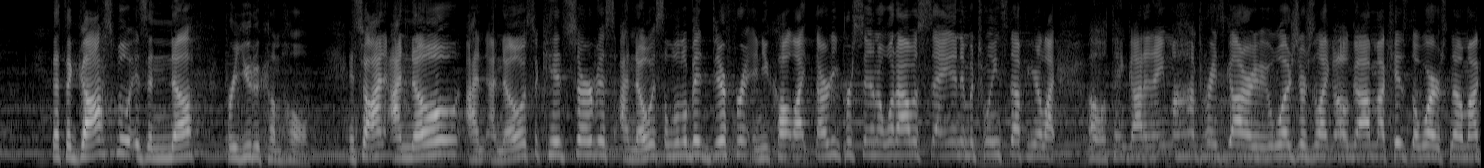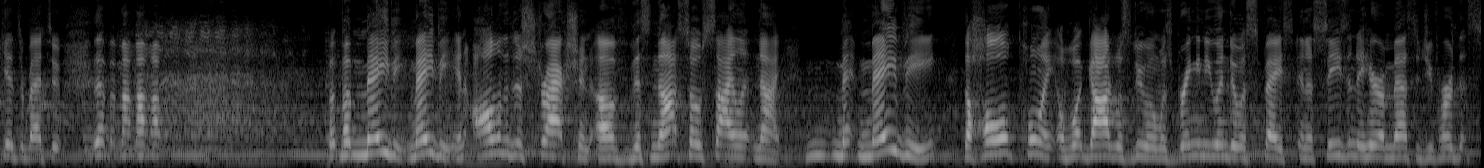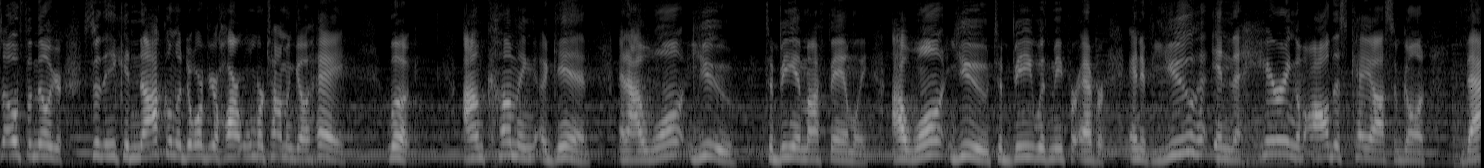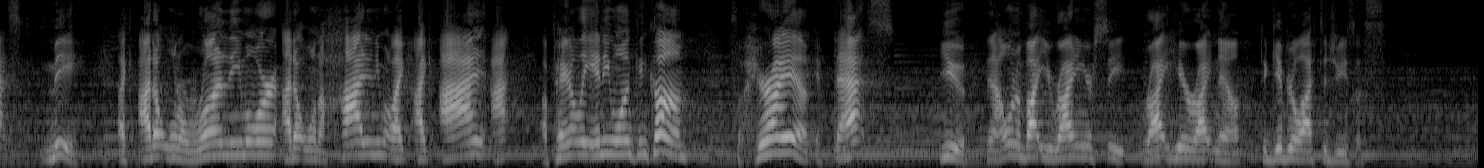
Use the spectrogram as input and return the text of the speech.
that the gospel is enough for you to come home. And so I, I know, I, I, know it's a kid's service. I know it's a little bit different, and you caught like 30% of what I was saying in between stuff, and you're like, oh, thank God it ain't mine, praise God. Or if it was yours, like, oh God, my kid's the worst. No, my kids are bad too. But, my, my, my, but, but maybe, maybe in all of the distraction of this not so silent night, maybe the whole point of what God was doing was bringing you into a space in a season to hear a message you've heard that's so familiar so that He could knock on the door of your heart one more time and go, hey, Look, I'm coming again, and I want you to be in my family. I want you to be with me forever. And if you, in the hearing of all this chaos, have gone, that's me. Like, I don't want to run anymore. I don't want to hide anymore. Like, I, I, I, apparently anyone can come. So here I am. If that's you, then I want to invite you right in your seat, right here, right now, to give your life to Jesus,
